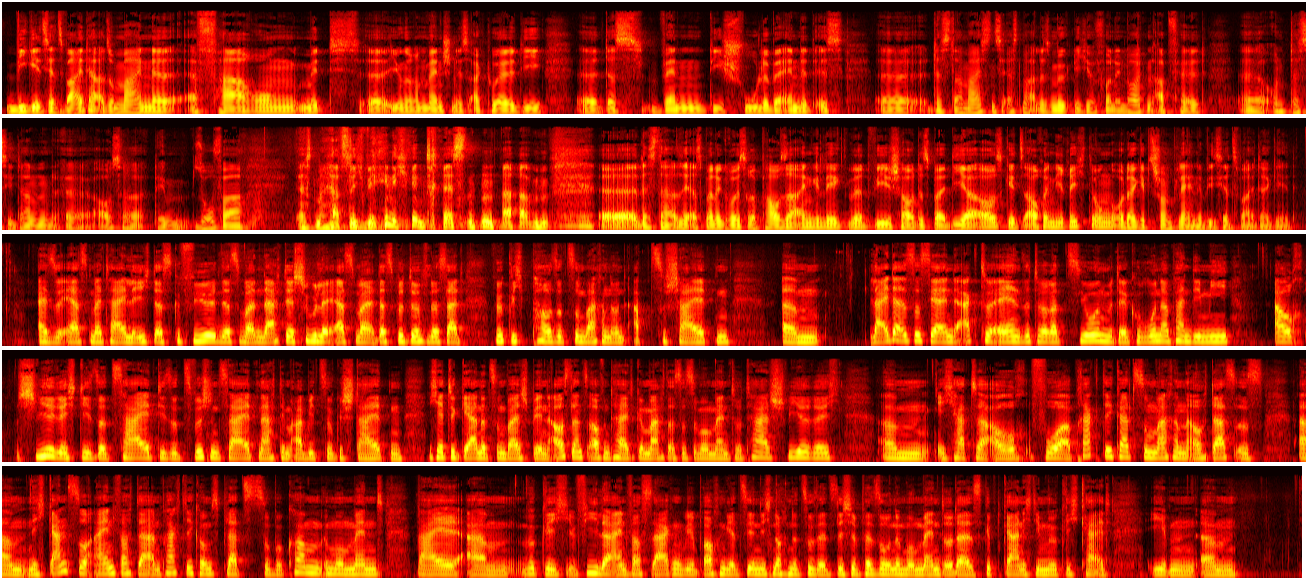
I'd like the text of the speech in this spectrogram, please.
wie geht's jetzt weiter? Also meine Erfahrung mit äh, jüngeren Menschen ist aktuell die, äh, dass wenn die Schule beendet ist, äh, dass da meistens erstmal alles Mögliche von den Leuten abfällt äh, und dass sie dann äh, außer dem Sofa erstmal herzlich wenig Interessen haben, äh, dass da also erstmal eine größere Pause eingelegt wird. Wie schaut es bei dir aus? Geht es auch in die Richtung oder gibt es schon Pläne, wie es jetzt weitergeht? Also erstmal teile ich das Gefühl, dass man nach der Schule erstmal das Bedürfnis hat, wirklich Pause zu machen und abzuschalten. Ähm, leider ist es ja in der aktuellen Situation mit der Corona-Pandemie auch schwierig, diese Zeit, diese Zwischenzeit nach dem Abi zu gestalten. Ich hätte gerne zum Beispiel einen Auslandsaufenthalt gemacht. Das ist im Moment total schwierig. Ähm, ich hatte auch vor, Praktika zu machen. Auch das ist ähm, nicht ganz so einfach, da einen Praktikumsplatz zu bekommen im Moment, weil ähm, wirklich viele einfach sagen, wir brauchen jetzt hier nicht noch eine zusätzliche Person im Moment oder es gibt gar nicht die Möglichkeit, eben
